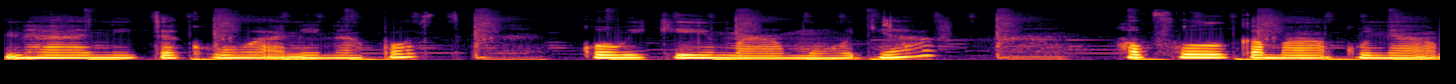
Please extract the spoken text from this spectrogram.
na nitakuwa nina post kwa wiki mara moja. Hopeful kama kuna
